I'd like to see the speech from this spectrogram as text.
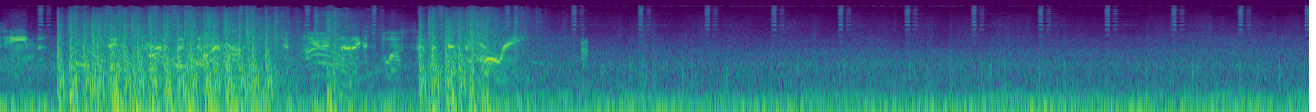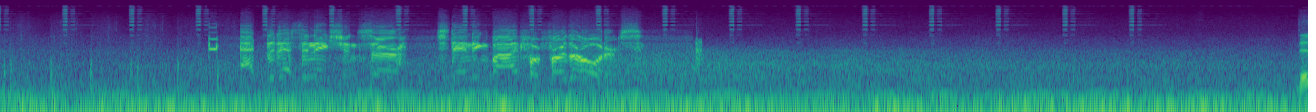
Team, they started the timer. Defuse that explosive and hurry. At the destination, sir. Standing by for further orders. This one's defused. Enemy found, Chief. He's firing, sir. I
